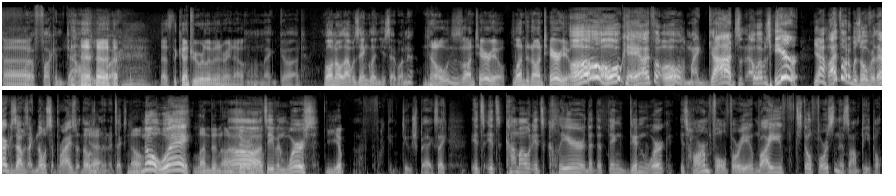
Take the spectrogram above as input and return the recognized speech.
Uh, what a fucking downer you are. That's the country we're living in right now. Oh my God. Well, no, that was England. You said, wasn't it? No, this is Ontario, London, Ontario. Oh, okay. I thought. Oh my God. So that was here. Yeah. I thought it was over there because I was like, no surprise with those Yeah. lunatics. No. No way. London, Ontario. Oh, it's even worse. yep. Fucking douchebags. Like it's it's come out. It's clear that the thing didn't work. It's harmful for you. Why are you still forcing this on people?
